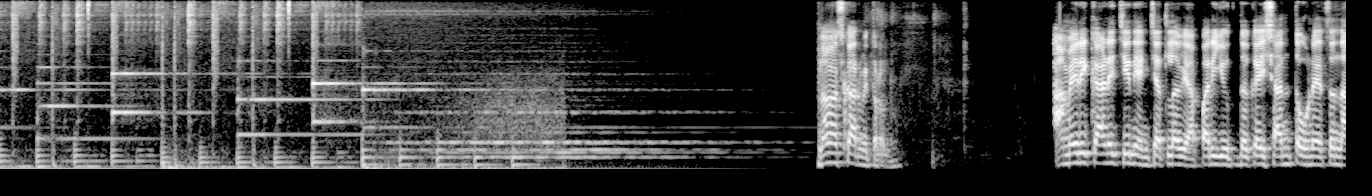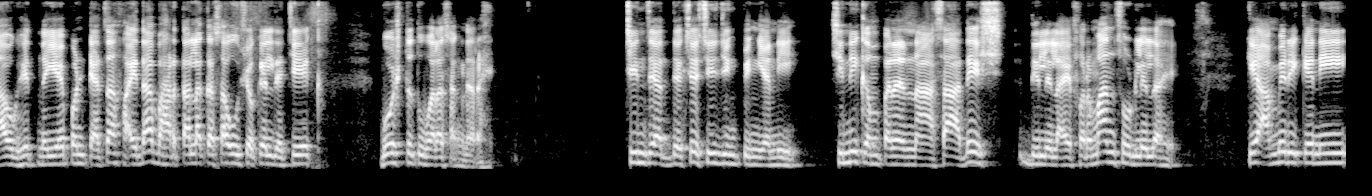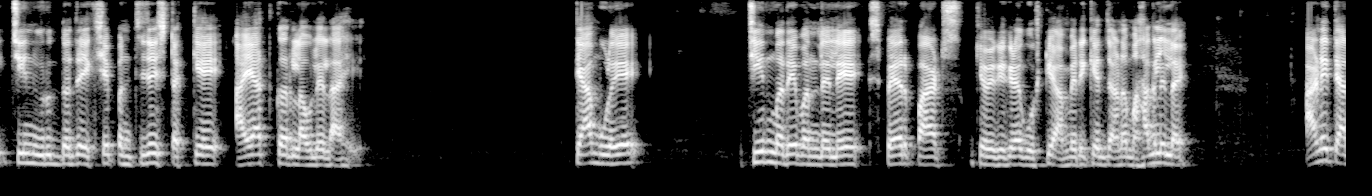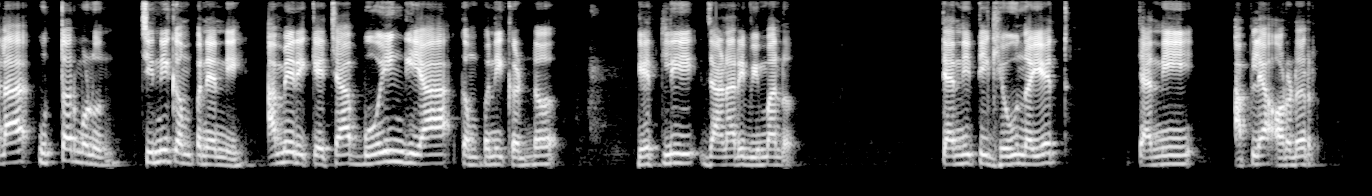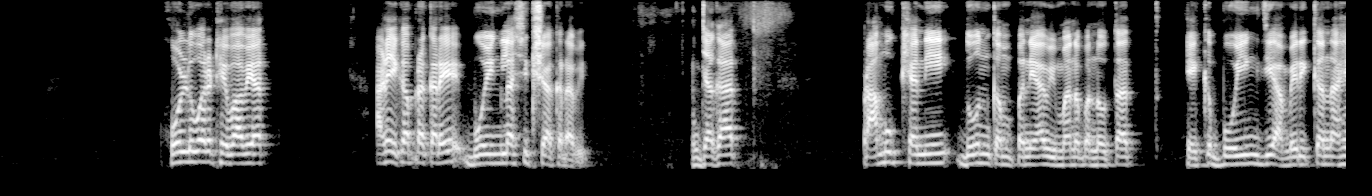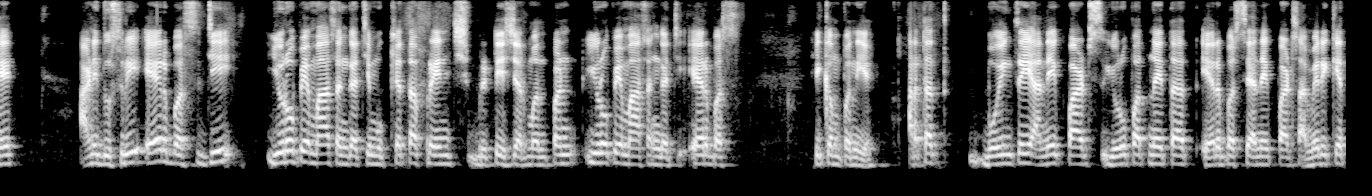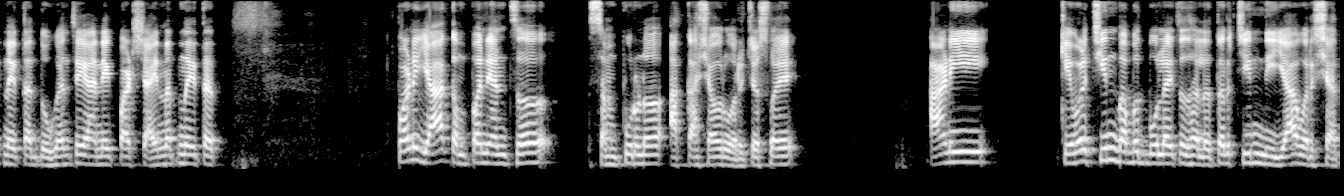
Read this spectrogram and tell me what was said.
नमस्कार मित्रांनो. अमेरिका आणि चीन यांच्यातलं व्यापारी युद्ध काही शांत होण्याचं नाव घेत नाही आहे पण त्याचा फायदा भारताला कसा होऊ शकेल त्याची एक गोष्ट तुम्हाला सांगणार आहे. चीनचे अध्यक्ष शी जिनपिंग यांनी चिनी कंपन्यांना असा आदेश दिलेला आहे फरमान सोडलेलं आहे. की अमेरिकेने चीन विरुद्ध जे एकशे पंचेचाळीस टक्के आयात कर लावलेला आहे त्यामुळे चीनमध्ये बनलेले स्पेअर पार्ट्स किंवा वेगवेगळ्या गोष्टी अमेरिकेत जाणं महागलेलं आहे. आणि त्याला उत्तर म्हणून चिनी कंपन्यांनी अमेरिकेच्या बोईंग या कंपनीकडनं घेतली जाणारी विमानं त्यांनी ती घेऊ नयेत त्यांनी आपल्या ऑर्डर होल्डवर ठेवाव्यात आणि एका प्रकारे बोईंगला शिक्षा करावी. जगात प्रामुख्याने दोन कंपन्या विमानं बनवतात. एक बोईंग जी अमेरिकन आहे आणि दुसरी एअरबस जी युरोपीय महासंघाची मुख्यतः फ्रेंच ब्रिटिश जर्मन पण युरोपीय महासंघाची एअरबस ही कंपनी आहे. अर्थात बोईंगचेही अनेक पार्ट्स युरोपातनं येतात एअरबसचे अनेक पार्ट्स अमेरिकेतनं येतात दोघांचेही अनेक पार्ट्स चायनातनं येतात पण या कंपन्यांचं संपूर्ण आकाशावर वर्चस्व आहे. आणि केवळ चीनबाबत बोलायचं झालं तर चीननी या वर्षात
